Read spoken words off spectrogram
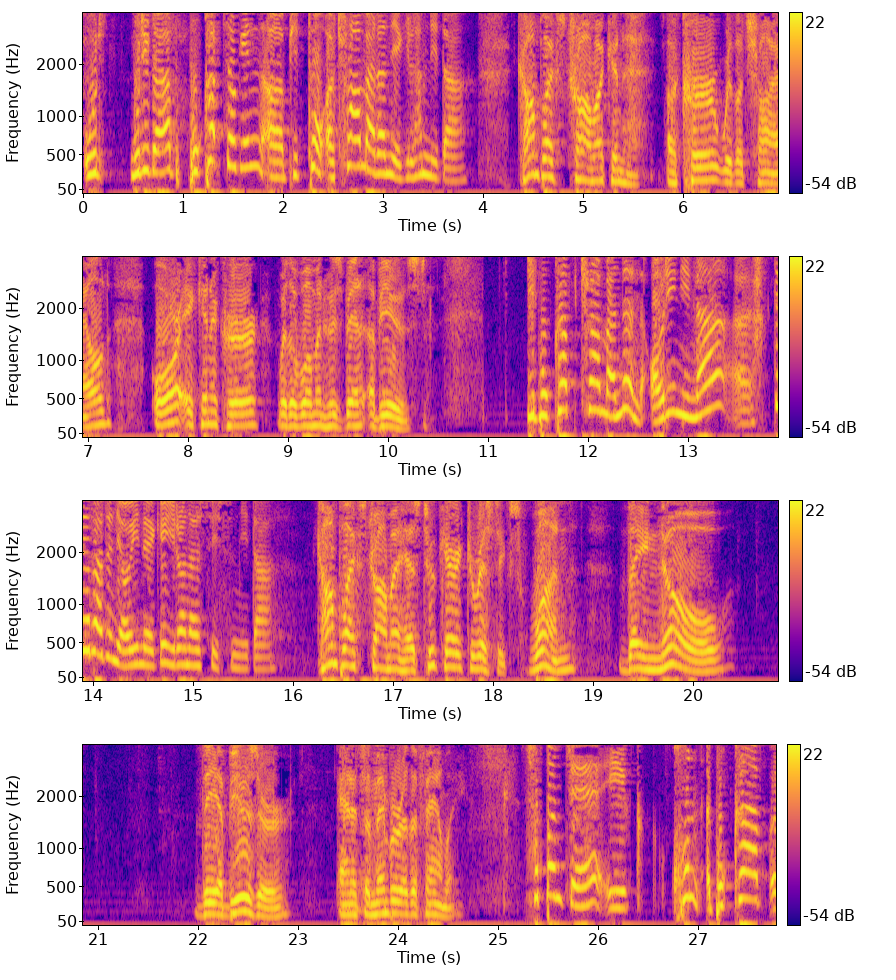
우리, 우리가 복합적인 어, 비통, 어, 트라우마라는 얘기를 합니다. Complex trauma can occur with a child, or it can occur with a woman who's been abused. 이 복합 트라우마는 어린이나 어, 학대받은 여인에게 일어날 수 있습니다. Complex trauma has two characteristics. One, they know the abuser, and it's a member of the family. 첫 번째 이 콘- 복합 어,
